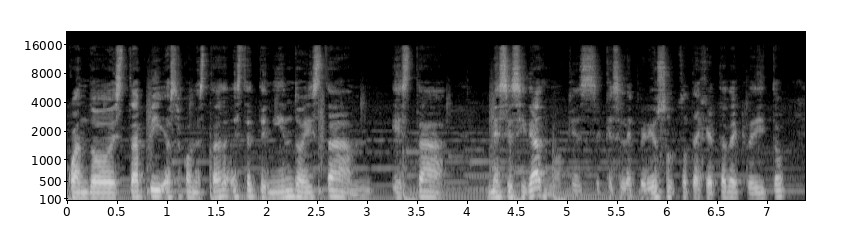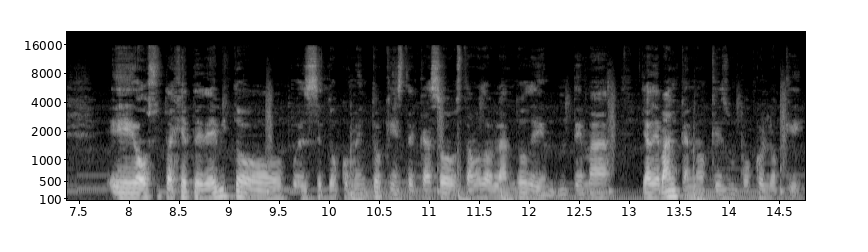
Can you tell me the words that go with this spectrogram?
cuando está, o sea, cuando está, está teniendo esta, esta necesidad, ¿no? Que, que se le pidió su tarjeta de crédito eh, o su tarjeta de débito o pues el documento que en este caso estamos hablando de un tema ya de banca, ¿no? Que es un poco lo que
